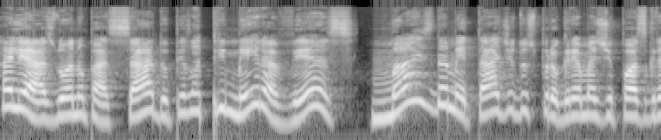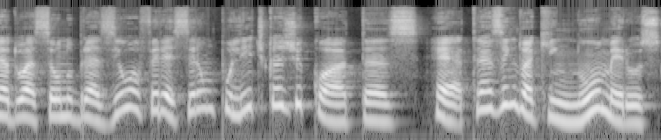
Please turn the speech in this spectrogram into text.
Aliás, no ano passado, pela primeira vez, mais da metade dos programas de pós-graduação no Brasil ofereceram políticas de cotas. É, trazendo aqui em números,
